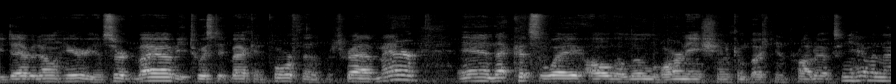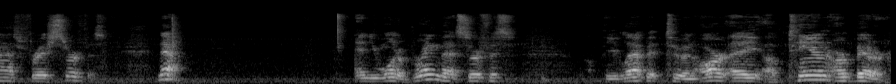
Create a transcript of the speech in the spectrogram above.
you dab it on here, you insert the valve, you twist it back and forth in a prescribed manner, and that cuts away all the little varnish and combustion products, and you have a nice fresh surface. Now, and you want to bring that surface, you lap it to an RA of 10 or better,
